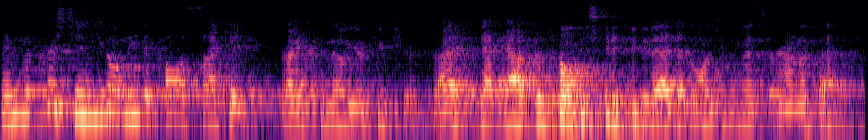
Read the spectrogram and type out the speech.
And as a Christian, you don't need to call a psychic, right, to know your future, right? God, doesn't want you to do that. doesn't want you to mess around with that.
